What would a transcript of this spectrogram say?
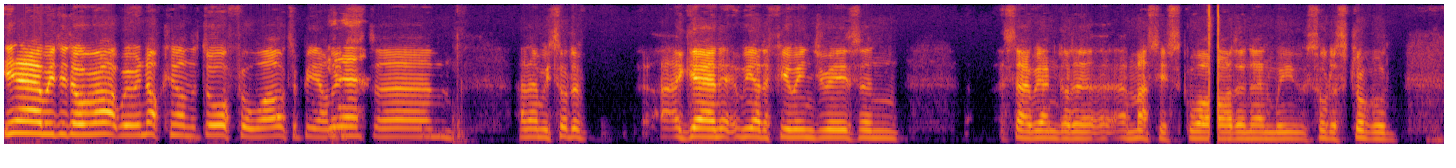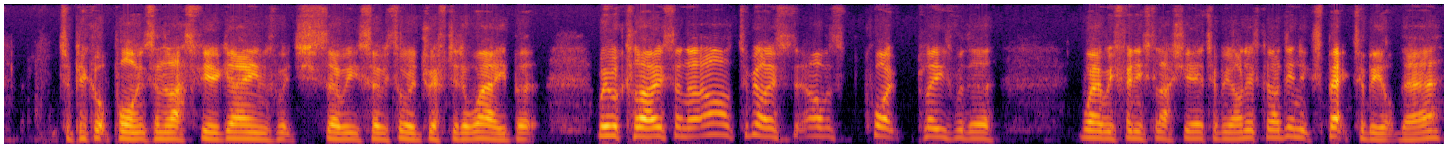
Yeah, we did all right. We were knocking on the door for a while, to be honest. Yeah. Um, and then we sort of, again, we had a few injuries, and so we hadn't got a, a, massive squad, and then we sort of struggled to pick up points in the last few games, which so we so we sort of drifted away. But we were close, and oh, to be honest, I was quite pleased with the where we finished last year. To be honest, because I didn't expect to be up there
